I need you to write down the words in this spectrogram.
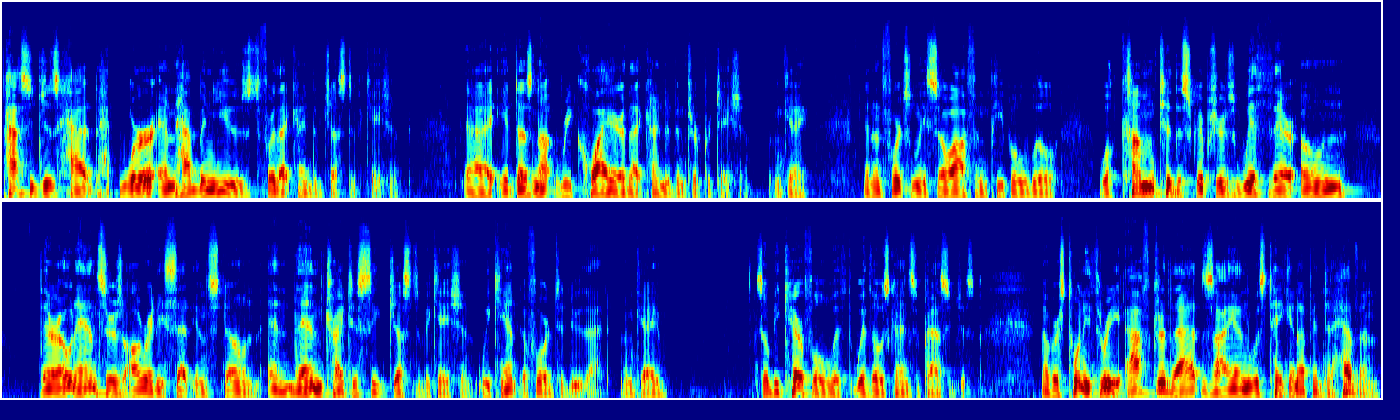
passages had were and have been used for that kind of justification. Uh, it does not require that kind of interpretation. Okay, and unfortunately, so often people will will come to the scriptures with their own their own answers already set in stone and then try to seek justification. We can't afford to do that, okay? So be careful with, with those kinds of passages. Now, verse 23 After that, Zion was taken up into heaven.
